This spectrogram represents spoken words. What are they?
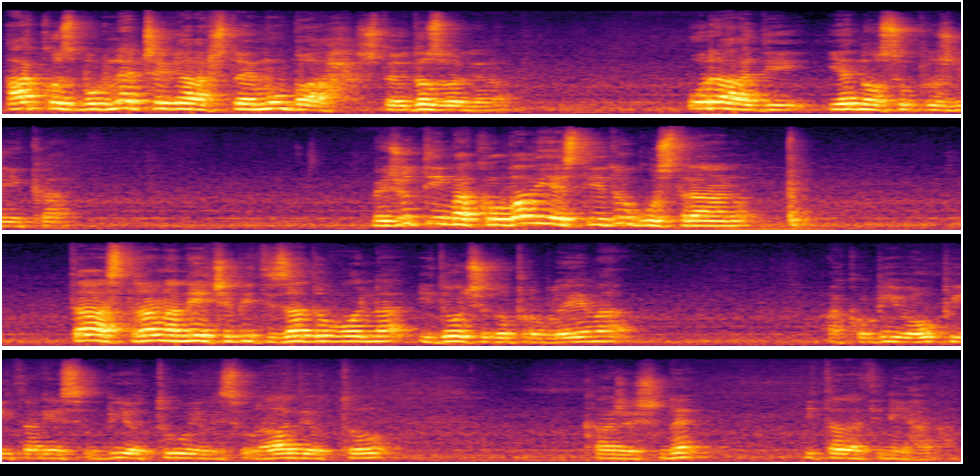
ako zbog nečega što je mubah, što je dozvoljeno, uradi jednog supružnika, međutim, ako obavijesti drugu stranu, ta strana neće biti zadovoljna i doće do problema. Ako biva upitan jesi bio tu ili si radio to, kažeš ne i tada ti nije haram.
